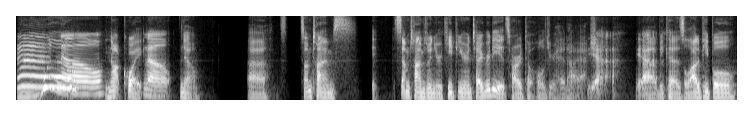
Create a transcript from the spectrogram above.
Eh, no, Not quite. no. No. Uh, sometimes, sometimes when you're keeping your integrity, it's hard to hold your head high. Actually. Yeah, yeah. Uh, because a lot of people,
